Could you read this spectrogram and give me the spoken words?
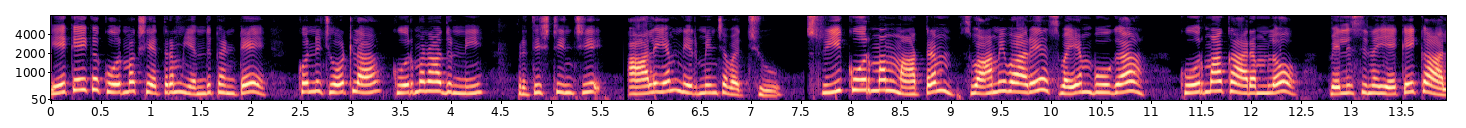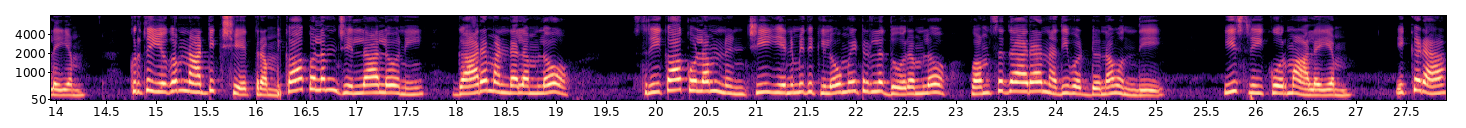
ఏకైక కూర్మక్షేత్రం ఎందుకంటే కొన్ని చోట్ల కూర్మనాథుణ్ణి ప్రతిష్ఠించి ఆలయం నిర్మించవచ్చు. శ్రీకూర్మం మాత్రం స్వామివారే స్వయంభూగా కూర్మాకారంలో వెలిసిన ఏకైక ఆలయం. కృతయుగం నాటి క్షేత్రం. శ్రీకాకుళం జిల్లాలోని గార మండలంలో శ్రీకాకుళం నుంచి ఎనిమిది కిలోమీటర్ల దూరంలో వంశధార నది ఒడ్డున ఉంది. ఈ శ్రీకూర్మ ఆలయం. ఇక్కడ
